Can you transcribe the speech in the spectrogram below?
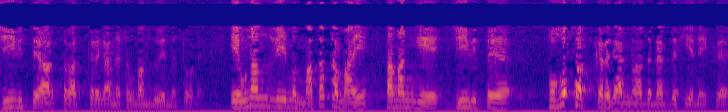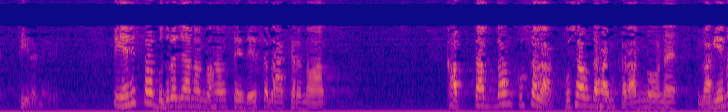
ජීවිතය අර්ථවත් කරගන්නට උනන්දු වෙන්නට ඕනේ. ඒ උනන්දු වීම මත තමයි Tamanගේ ජීවිතය පොහොසත් කරගන්නවද නැද්ද කියන එක තීරණය වෙන්නේ. ඉතින් ඒ නිසා බුදුරජාණන් වහන්සේ දේශනා කරනවා කත්තබ්බං කුසලං කුසල් දහම් කරන්න ඕන. ඒ වගේම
